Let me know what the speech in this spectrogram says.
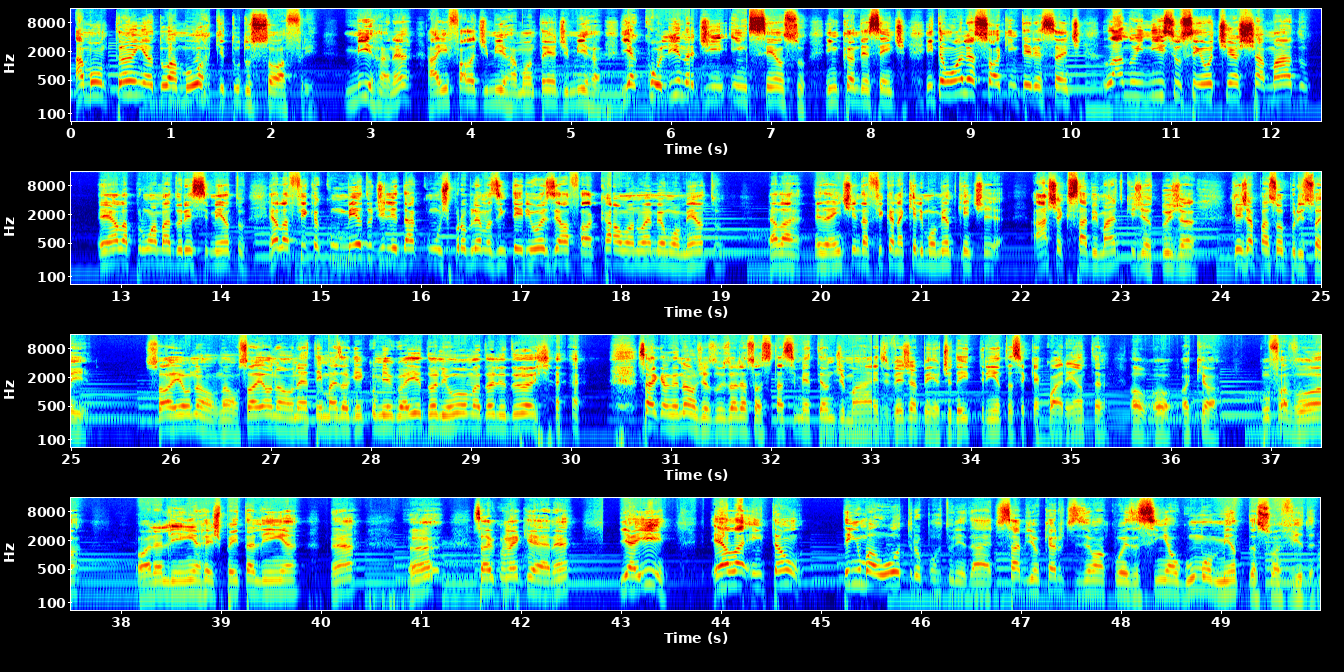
A montanha do amor que tudo sofre. Mirra, né? Aí fala de mirra, montanha de mirra. E a colina de incenso incandescente. Então, olha só que interessante. Lá no início, o Senhor tinha chamado ela para um amadurecimento. Ela fica com medo de lidar com os problemas interiores e ela fala: calma, não é meu momento ela, a gente ainda fica naquele momento que a gente acha que sabe mais do que Jesus. Já, quem já passou por isso aí? Só eu não, não, só eu não, né? Tem mais alguém comigo aí? Dou-lhe uma, dou-lhe duas. Sabe que não, Jesus, olha só, você está se metendo demais. Veja bem, eu te dei 30, você quer 40. Oh, oh, aqui, ó. Por favor, olha a linha, respeita a linha, né? Hã? Sabe como é que é, né? E aí, ela então tem uma outra oportunidade, sabe? Eu quero te dizer uma coisa: se em algum momento da sua vida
